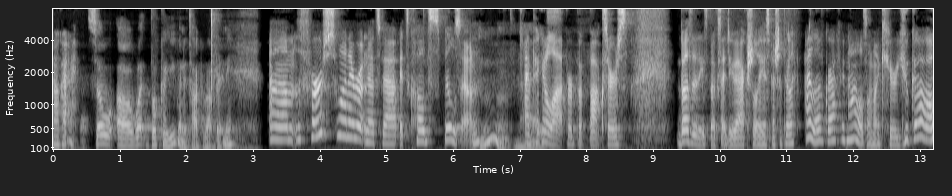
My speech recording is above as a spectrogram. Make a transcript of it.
Okay. So, uh, what book are you going to talk about, Brittany? Um, the first one I wrote notes about, it's called Spill Zone. Mm, I pick it a lot for book boxers. Both of these books I do actually, especially if they're like, I love graphic novels. I'm like, here you go.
